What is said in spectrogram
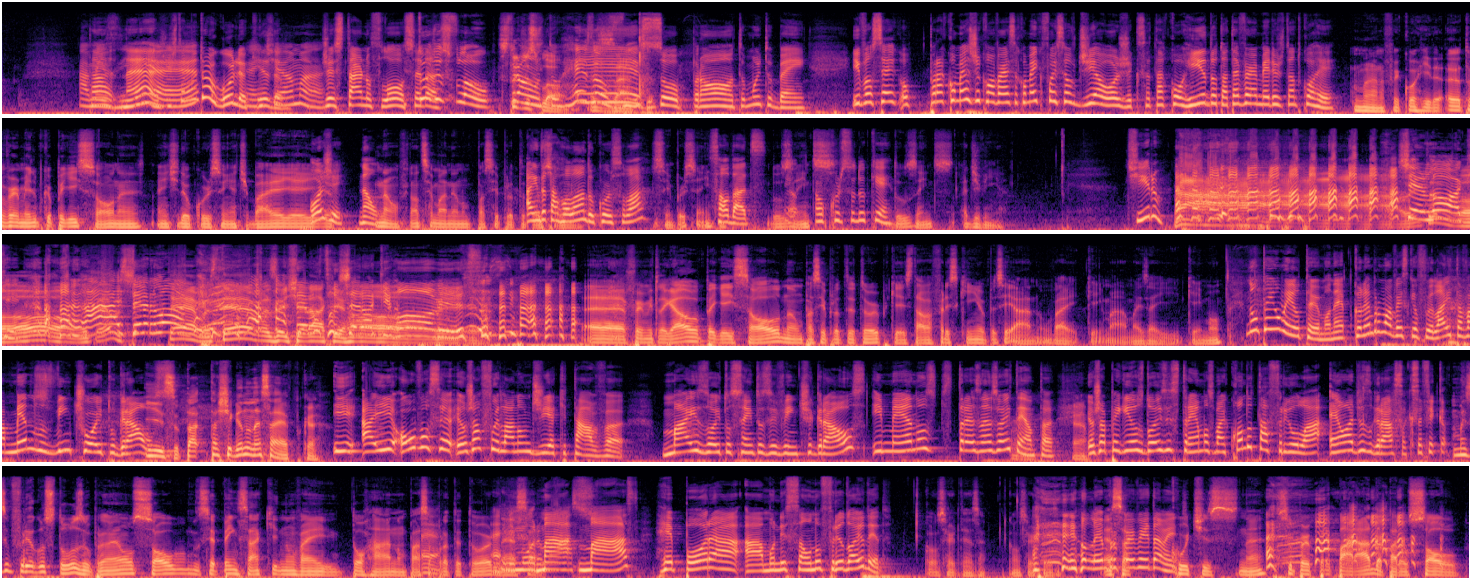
A Tá, mesinha, né? A gente é. tem muito orgulho A aqui gente de, ama. de estar no Flow. da- Estúdios Flow. Estúdios Pronto, Flow. resolvido. Isso, pronto, muito bem. E você, pra começo de conversa, como é que foi seu dia hoje? Que você tá corrido, tá até vermelho de tanto correr. Mano, foi corrida. Eu tô vermelho porque eu peguei sol, né? A gente deu curso em Atibaia e aí. Hoje? eu- Não. Não, final de semana eu não passei protetor Ainda tá rolando o curso lá? 100%. Saudades. 200. É o curso do quê? 200. Adivinha. Tiro? Ah, Sherlock. bom. Ah, Temos- Sherlock. Temos, temos o Sherlock Temos o Sherlock Holmes. É, foi muito legal. Peguei sol, não passei protetor porque estava fresquinho. Eu pensei, ah, não vai queimar, mas aí queimou. Não tem um meio termo, né? Porque eu lembro uma vez que eu fui lá e tava menos 28 graus. Isso, tá, tá chegando nessa época. E aí, ou você. Eu já fui lá num dia que tava mais 820 graus e menos 380. É. Eu já peguei os dois extremos, mas quando tá frio lá, é uma desgraça, que você fica. Mas o frio é gostoso. O problema é o sol, você pensar que não vai torrar, não passa É. protetor, É. né? Ele Essa- mor- Ma- mas, repor a, a munição no frio dói o dedo. Com certeza, com certeza. Eu lembro Essa perfeitamente. cutis, né? Super preparada para o sol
